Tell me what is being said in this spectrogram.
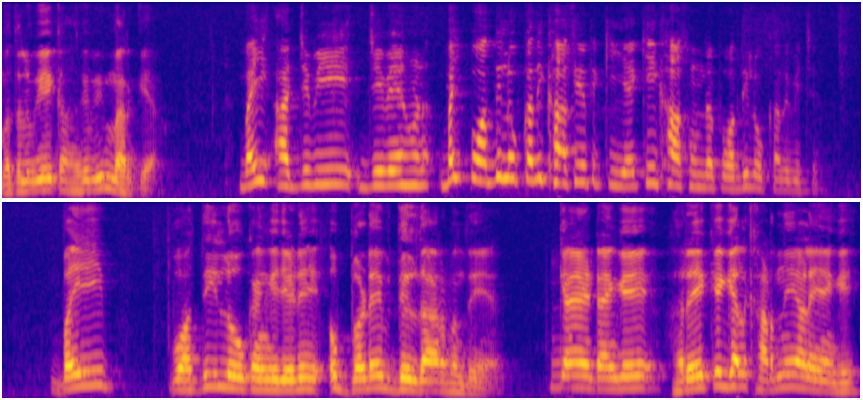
ਮਤਲਬ ਇਹ ਕਹਾਂਗੇ ਵੀ ਮਰ ਗਿਆ। ਬਾਈ ਅੱਜ ਵੀ ਜਿਵੇਂ ਹੁਣ ਬਾਈ ਪੁਆਧੀ ਲੋਕਾਂ ਦੀ ਖਾਸੀਅਤ ਕੀ ਹੈ? ਕੀ ਖਾਸ ਹੁੰਦਾ ਪੁਆਧੀ ਲੋਕਾਂ ਦੇ ਵਿੱਚ? ਬਈ ਪੁਆਧੀ ਲੋਕ ਹੈਗੇ ਜਿਹੜੇ ਉਹ ਬੜੇ ਦਿਲਦਾਰ ਬੰਦੇ ਆ ਘੈਂਟ ਹੈਗੇ ਹਰੇਕ ਹੀ ਗੱਲ ਖੜਨੇ ਵਾਲੇ ਹੈਗੇ।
